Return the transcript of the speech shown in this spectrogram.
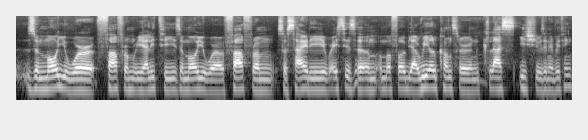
the more you were far from reality, the more you were far from society, racism, homophobia, real concern, class issues, and everything,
